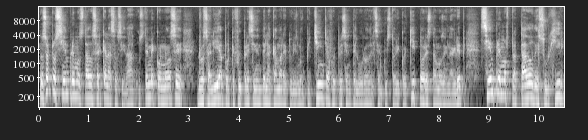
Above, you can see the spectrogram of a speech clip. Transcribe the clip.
Nosotros siempre hemos estado cerca de la sociedad. Usted me conoce, Rosalía, porque fui presidente de la Cámara de Turismo de Pichincha, fui presidente del Buró del Centro Histórico de Quito, ahora estamos en la GREP. Siempre hemos tratado de surgir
